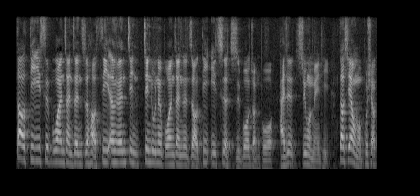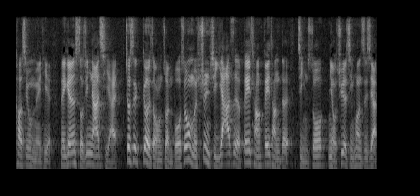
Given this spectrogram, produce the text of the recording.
到第一次波湾战争之后，CNN 进进入那个波湾战争之后，第一次的直播转播还是新闻媒体。到现在我们不需要靠新闻媒体，每个人手机拿起来就是各种转播，所以我们讯息压制非常非常的紧缩、扭曲的情况之下，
